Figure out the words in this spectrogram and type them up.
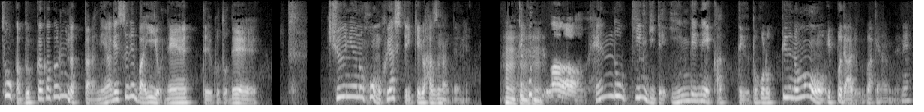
そうか、物価が上がるんだったら値上げすればいいよねっていうことで、収入の方も増やしていけるはずなんだよね。ってことは、変動金利でいいんでねえかっていうところっていうのも一方であるわけなんだよね。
